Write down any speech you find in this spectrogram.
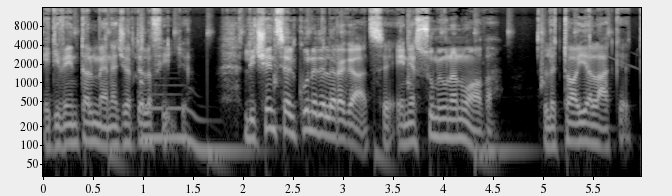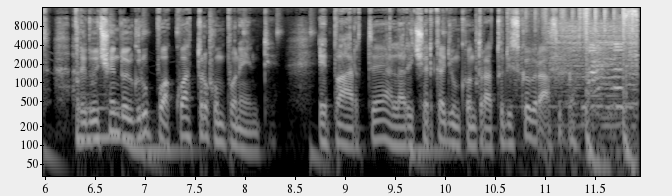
e diventa il manager della figlia. Licenzia alcune delle ragazze e ne assume una nuova, Letoya Lackett, riducendo il gruppo a quattro componenti e parte alla ricerca di un contratto discografico.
